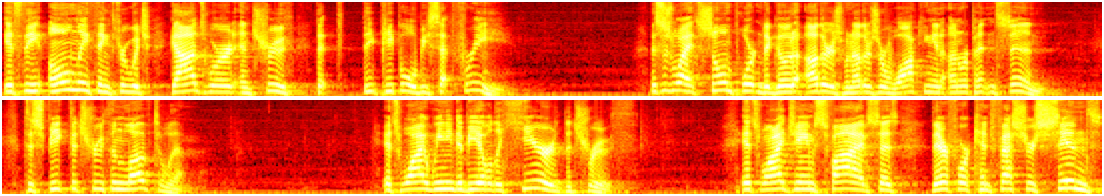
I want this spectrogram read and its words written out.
It's the only thing through which God's word and truth that the people will be set free. This is why it's so important to go to others when others are walking in unrepentant sin, to speak the truth in love to them. It's why we need to be able to hear the truth. It's why James 5 says, Therefore, confess your sins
